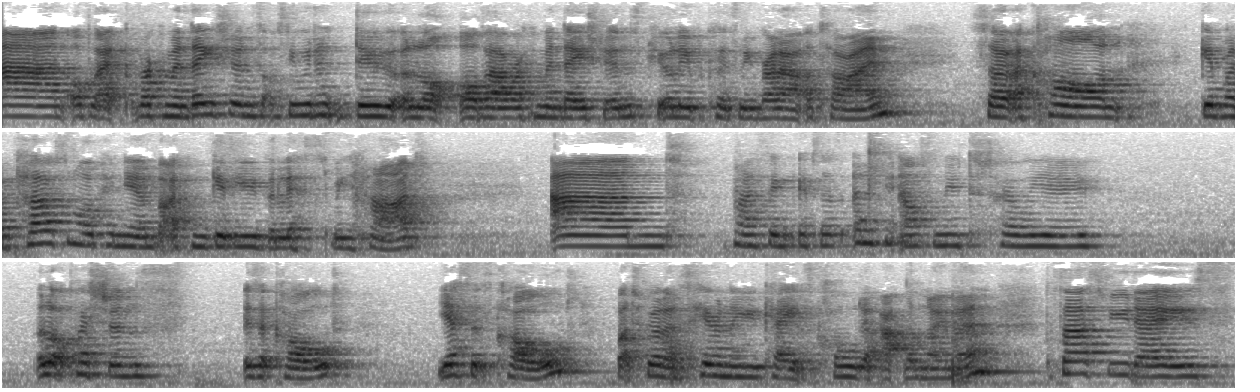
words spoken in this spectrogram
And of like recommendations, obviously we didn't do a lot of our recommendations purely because we ran out of time. So I can't give my personal opinion, but I can give you the list we had. And I think if there's anything else I need to tell you. A lot of questions, is it cold? Yes, it's cold, but to be honest, here in the UK, it's colder at the moment. The first few days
